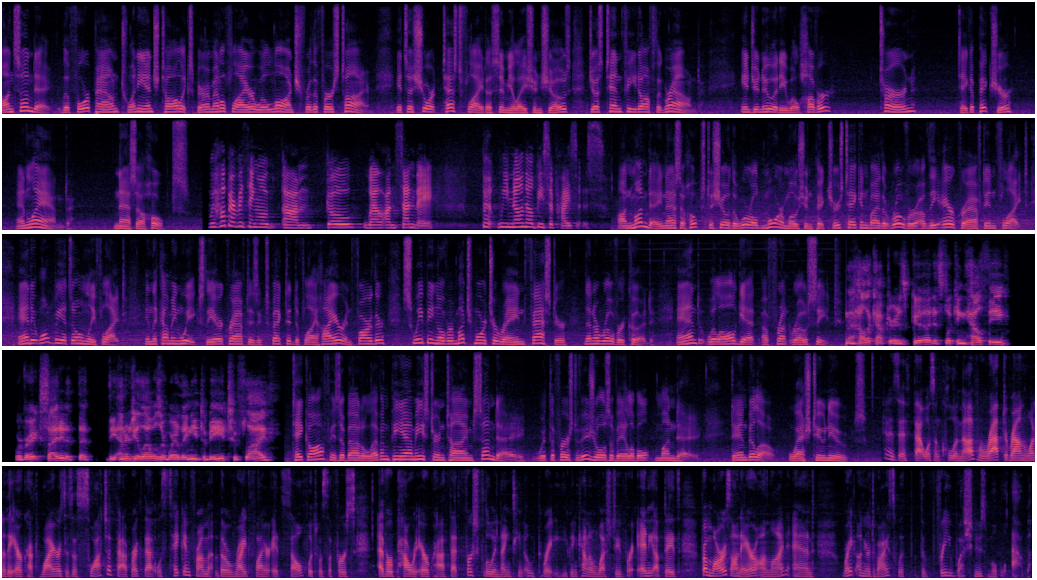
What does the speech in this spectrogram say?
On Sunday, the 4 pound, 20 inch tall experimental flyer will launch for the first time. It's a short test flight, a simulation shows, just 10 feet off the ground. Ingenuity will hover, turn, take a picture, and land. NASA hopes. We hope everything will um, go well on Sunday, but we know there'll be surprises. On Monday, NASA hopes to show the world more motion pictures taken by the rover of the aircraft in flight. And it won't be its only flight. In the coming weeks, the aircraft is expected to fly higher and farther, sweeping over much more terrain faster than a rover could. And we'll all get a front row seat. The helicopter is good, it's looking healthy. We're very excited that the energy levels are where they need to be to fly. Takeoff is about 11 p.m. Eastern Time Sunday, with the first visuals available Monday. Dan Billow, WESH 2 News. As if that wasn't cool enough, wrapped around one of the aircraft wires is a swatch of fabric that was taken from the Wright Flyer itself, which was the first ever powered aircraft that first flew in 1903. You can count on WESH 2 for any updates from Mars on air, online, and right on your device with the free WESH News mobile app.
